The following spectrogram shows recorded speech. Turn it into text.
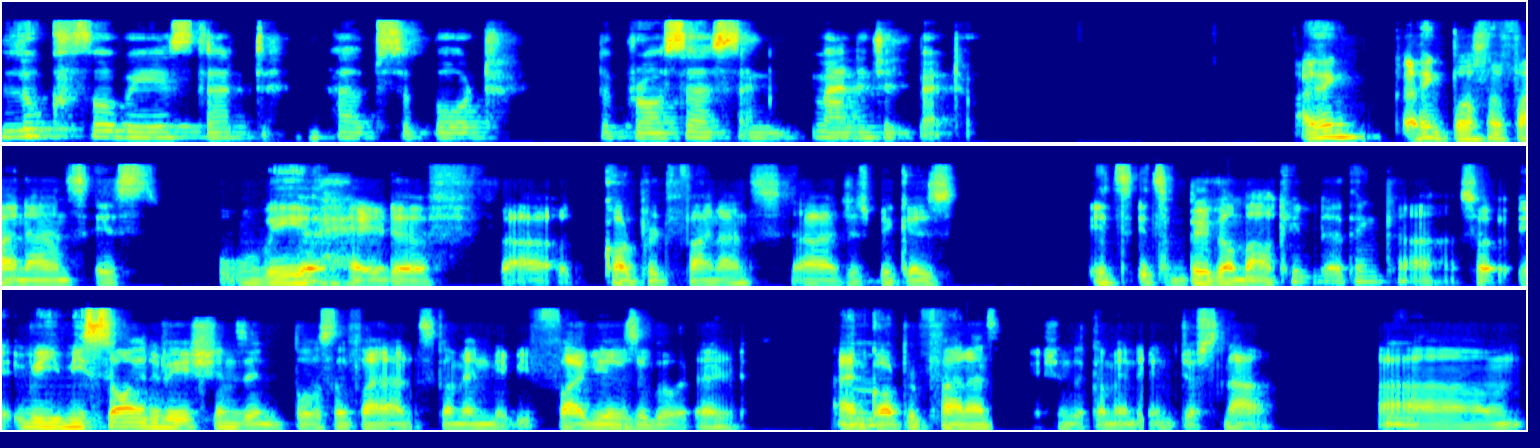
look for ways that help support the process and manage it better? I think I think personal finance is way ahead of uh, corporate finance, uh, just because it's it's a bigger market. I think uh, so. We we saw innovations in personal finance come in maybe five years ago, right? And Mm. corporate finance innovations are coming in just now. Mm. Um,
